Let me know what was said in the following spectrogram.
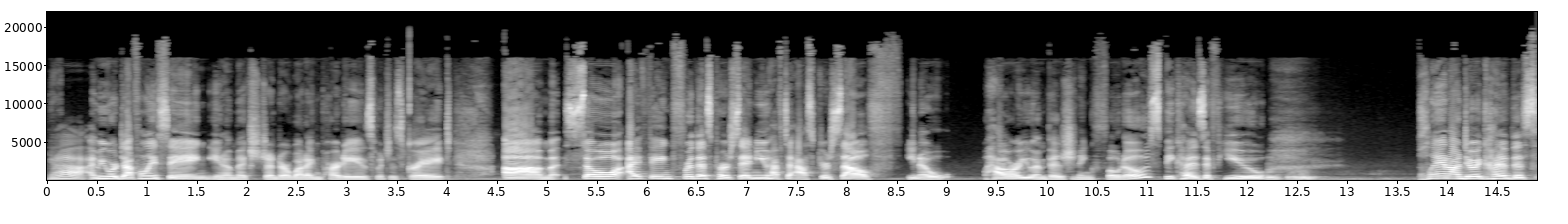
Yeah, I mean, we're definitely seeing, you know, mixed gender wedding parties, which is great. Um, so I think for this person, you have to ask yourself, you know, how are you envisioning photos? Because if you mm-hmm. plan on doing kind of this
